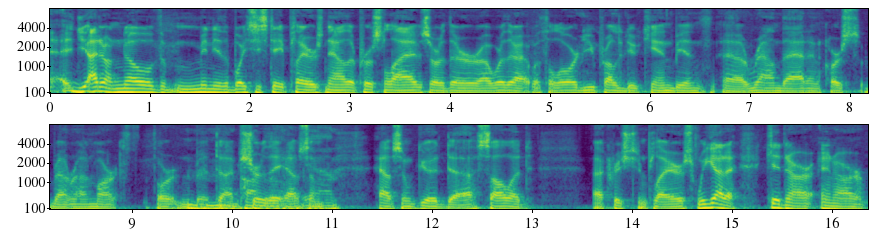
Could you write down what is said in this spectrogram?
I don't know the many of the Boise State players now, their personal lives or their uh, where they're at with the Lord. You probably do, Ken, being uh, around that, and of course around, around Mark Thornton. But I'm sure they have some yeah. have some good, uh, solid uh, Christian players. We got a kid in our in our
